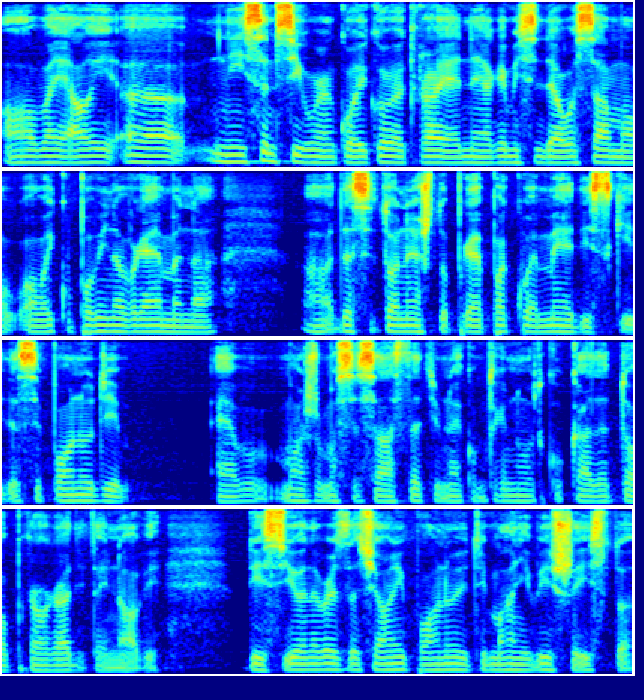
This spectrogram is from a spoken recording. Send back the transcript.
Ovaj, ali uh, nisam siguran koliko je kraja energije, mislim da je ovo samo ovaj, kupovina vremena uh, da se to nešto prepakuje medijski, da se ponudi evo, možemo se sastati u nekom trenutku kada to proradi taj novi DC Universe, da će oni ponuditi manje više isto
